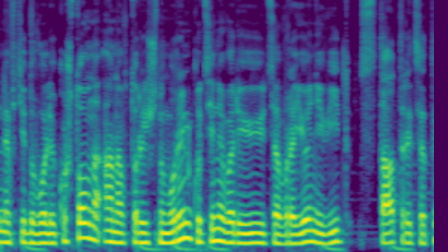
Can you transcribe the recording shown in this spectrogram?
NFT доволі коштовна, а на вторичному ринку ціни варіюються в районі від 130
